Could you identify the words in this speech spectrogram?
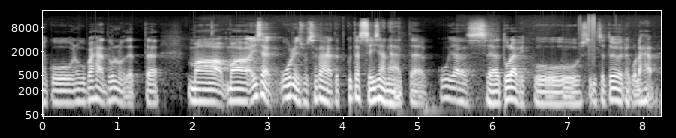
nagu, nagu pähe tulnud, et ma, ma ise uurin sult seda, et, et kuidas sa ise näed, kuidas tulevikus üldse töö nagu läheb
